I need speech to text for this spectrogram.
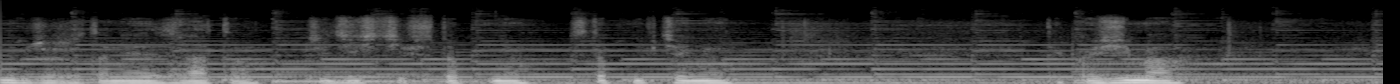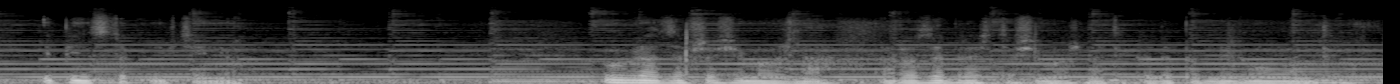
Dobrze, że to nie jest lato 30 w stopniu, stopni w cieniu, tylko zima i 5 stopni w cieniu. Ubrać zawsze się można, a rozebrać to się można tylko do pewnego momentu.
